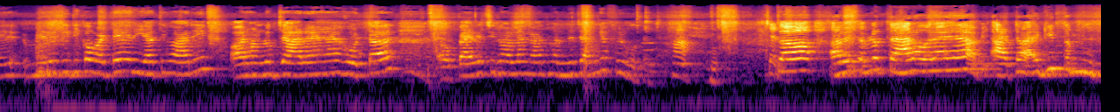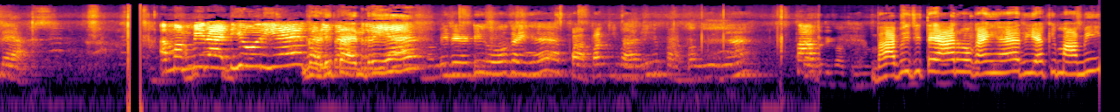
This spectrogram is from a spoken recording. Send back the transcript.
मेरे मेरे दीदी का बर्थडे है रिया तिवारी और हम लोग जा रहे हैं होटल पहले चिरौला नाथ मंदिर जाएँगे फिर होटल। हाँ। तो अभी सब लोग तैयार हो रहे हैं अभी ऑटो आएगी तब मिलते हैं। अब मम्मी रेडी हो रही है? घड़ी पहन रही है। मम्मी रेडी हो गई है। अब पापा की बारी है पापा भी पापा भाभी जी तैयार हो गई हैं रिया की मामी।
